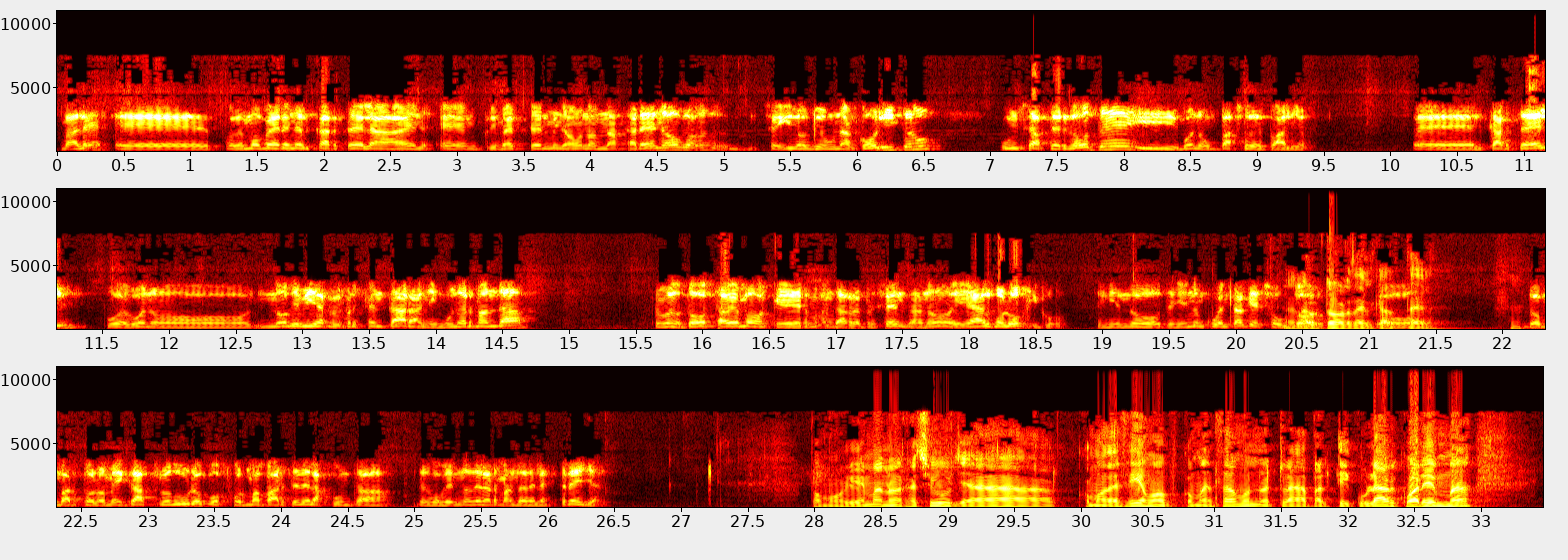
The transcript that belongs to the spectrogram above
¿vale? Eh, podemos ver en el cartel a- en, en primer término a unos nazarenos, seguidos de un acólito, un sacerdote y, bueno, un paso de palio. Eh, el cartel, pues bueno, no debía representar a ninguna hermandad, pero bueno, todos sabemos a qué hermandad representa, ¿no? Y es algo lógico, teniendo, teniendo en cuenta que su autor, El autor del don- cartel. don Bartolomé Castro Duro, pues forma parte de la Junta de Gobierno de la Hermandad de la Estrella. Pues muy bien, Manuel Jesús, ya como decíamos, comenzamos nuestra particular cuaresma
